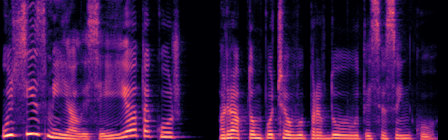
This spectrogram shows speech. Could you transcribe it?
Усі сміялися, і я також, раптом почав виправдовуватися Сенько.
